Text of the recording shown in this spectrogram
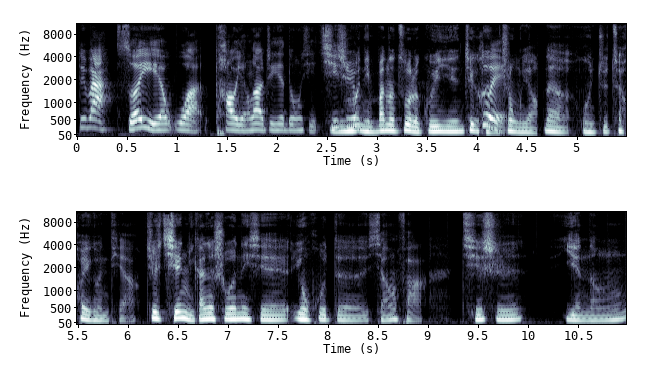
对吧？所以我跑赢了这些东西。其实你帮他做了归因，这个很重要。那我就最后一个问题啊，就是其实你刚才说那些用户的想法，其实。也能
